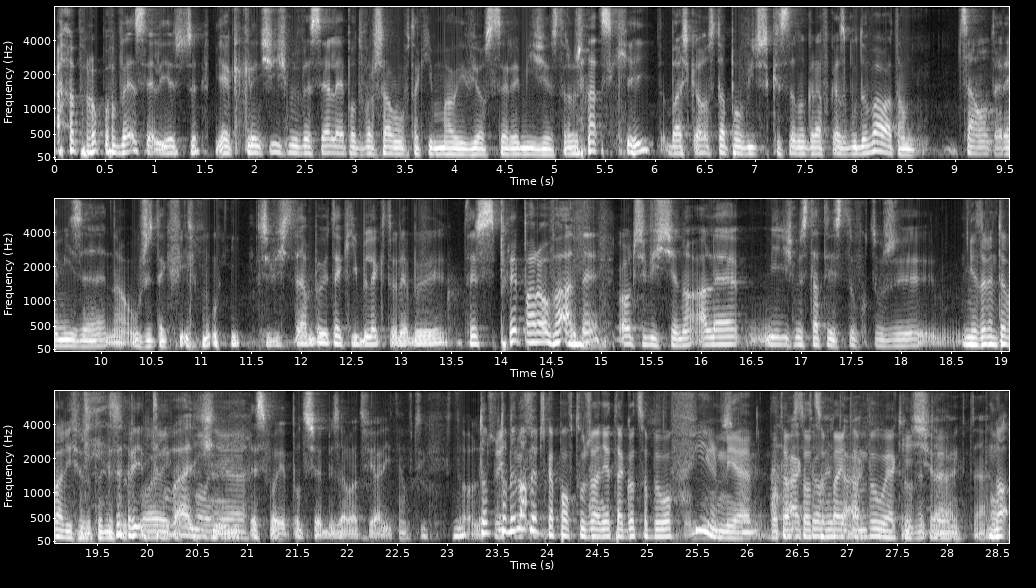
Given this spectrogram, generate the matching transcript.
a propos wesel jeszcze, jak kręciliśmy wesele pod Warszawą w takiej małej wiosce remizie strażackiej, to Baśka Ostapowicz, scenografka, zbudowała tam całą tę remizę na użytek filmu i oczywiście tam były te kible, które były też spreparowane. Oczywiście, no ale mieliśmy statystów, którzy Nie zorientowali się, że to nie są... zorientowali się nie. te swoje potrzeby załatwiali tam w tych toaletach. To, to my mamy... powtórzenie tego, co było w filmie, bo tam Tak, co trochę pamiętam, tak, był no, jakiś trochę e, tak, tak. No,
